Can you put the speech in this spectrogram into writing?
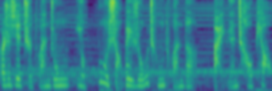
而这些纸团中有不少被揉成团的百元钞票。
